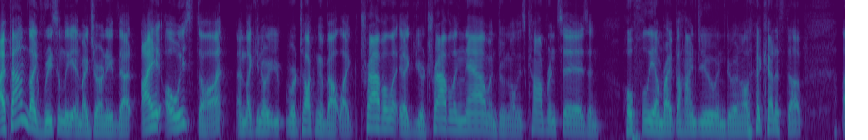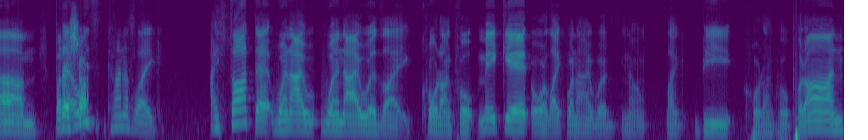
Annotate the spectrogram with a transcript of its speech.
I found like recently in my journey that I always thought, and like you know, you, we're talking about like traveling, like you're traveling now and doing all these conferences, and hopefully I'm right behind you and doing all that kind of stuff. Um, but For I sure. always kind of like. I thought that when I when I would like quote unquote make it or like when I would you know like be quote unquote put on,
